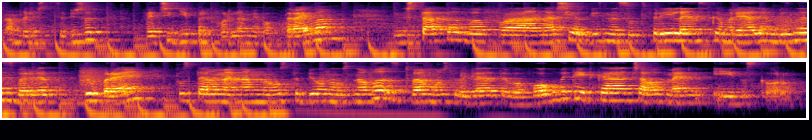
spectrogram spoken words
знам дали ще се виждат, вече ги прехвърлям и в драйва. Нещата в нашия бизнес от фриленс към реален бизнес вървят добре. Поставяме една много стабилна основа, затова можете да гледате в влоговете и така, чао от мен и до скоро!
